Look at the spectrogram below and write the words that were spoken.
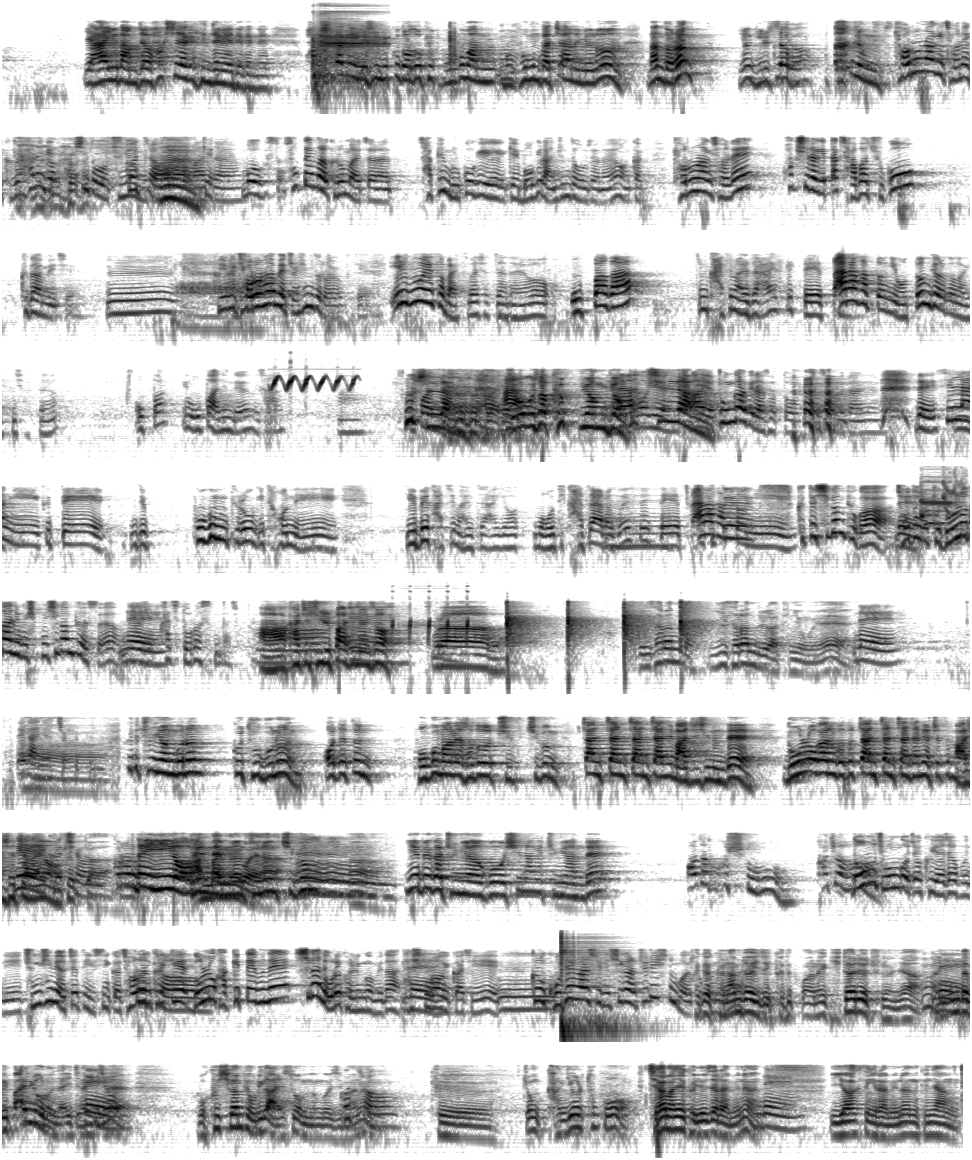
야, 이 남자 확실하게 긴장해야 되겠네. 확실하게 예수 믿고 너도 그 복음, 뭐 복음 같지 않으면은 난 너랑 그냥 일사 그죠. 그냥 결혼하기 전에 그걸 하는 게 훨씬 더 중요합니다. 그렇죠. 네. 이렇게 맞아요. 뭐 속- 속된 말로 그런 말 있잖아요. 잡힌 물고기에게 먹이를 안 준다고 그러잖아요. 그러니까 결혼하기 전에 확실하게 딱 잡아주고 그 다음에 이제 음. 이미 결혼하면 좀 힘들어요. 그게. 일부에서 말씀하셨잖아요. 오빠가 좀 가지 말자 했을 때 따라갔더니 어떤 결과가 있으셨어요? 오빠? 이거 오빠 아닌데요, 이 사람? 신랑. 아, 예. 여기서 급 변경. 어, 예. 신랑. 아, 예. 동갑이라서 또 죄송합니다. 예. 네, 신랑이 그때 이제 복음 들어오기 전에 예배 가지 말자, 여- 뭐 어디 가자라고 음. 했을 때 그때, 따라갔더니 그때 시간표가 네. 저도 이렇게 놀러 다니고 싶은 시간표였어요. 네. 그래가지고 같이 놀았습니다. 저도. 아, 같이 주일 빠지면서 네. 브라보. 이 사람 이 사람들 같은 경우에 네. 때가 아, 아니었죠. 그때. 근데 중요한 거는 그 두 분은 어쨌든 보고만에서도 지, 금 짠짠짠짠이 맞으시는데 놀러 가는 것도 짠짠짠짠이 어쨌든 맞으셨잖아요. 네, 그렇죠. 그러니까. 그런데 이 어린 랩런트는. 지금 음, 음. 예배가 중요하고 신앙이 중요한데 아, 나 그거 싫어. 가자. 너무 좋은 거죠, 그 여자분이. 중심이 어쨌든 있으니까. 저는 그렇죠. 그렇게 놀러 갔기 때문에 시간이 오래 걸린 겁니다. 다시 네. 돌아오기까지. 음. 그럼 고생할 수 있는 시간을 줄이시는 거예요. 그러니까 그. 남자 이제 그동안에 기다려 주느냐, 아니면 네. 응답이 빨리 오느냐 이 차이인데, 네. 뭐그 시간표 우리가 알 수 없는 거지만 은 그렇죠. 그 좀 간격을 두고 제가 만약에 그 여자라면은 네. 이 여학생이라면은 그냥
